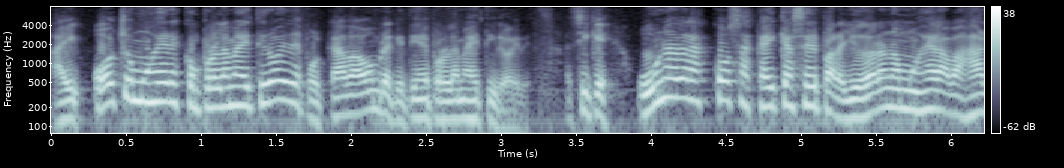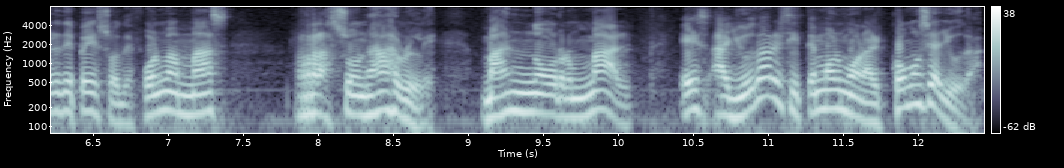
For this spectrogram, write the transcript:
Hay ocho mujeres con problemas de tiroides por cada hombre que tiene problemas de tiroides. Así que una de las cosas que hay que hacer para ayudar a una mujer a bajar de peso de forma más razonable, más normal, es ayudar al sistema hormonal. ¿Cómo se ayuda?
